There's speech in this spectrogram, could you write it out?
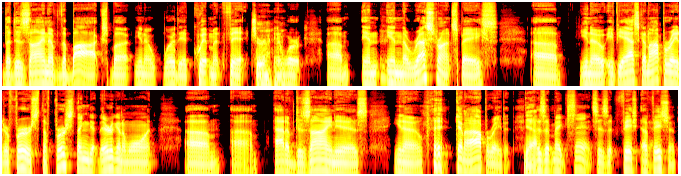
the design of the box, but you know where the equipment fit Sure. and work. Um, in in the restaurant space, uh, you know, if you ask an operator first, the first thing that they're going to want um, um, out of design is, you know, can I operate it? Yeah. Does it make sense? Is it fish, efficient?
